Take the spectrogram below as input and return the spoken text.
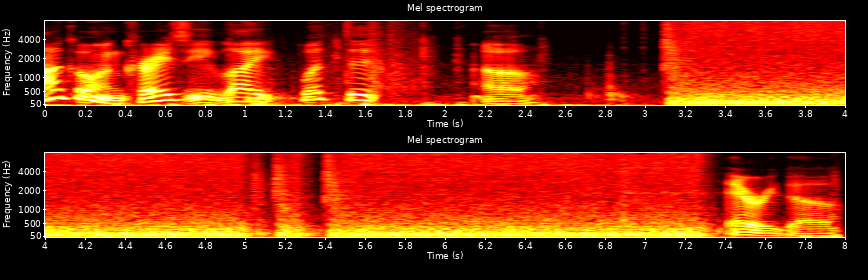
I going crazy? Like, what the... Oh. There we go.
